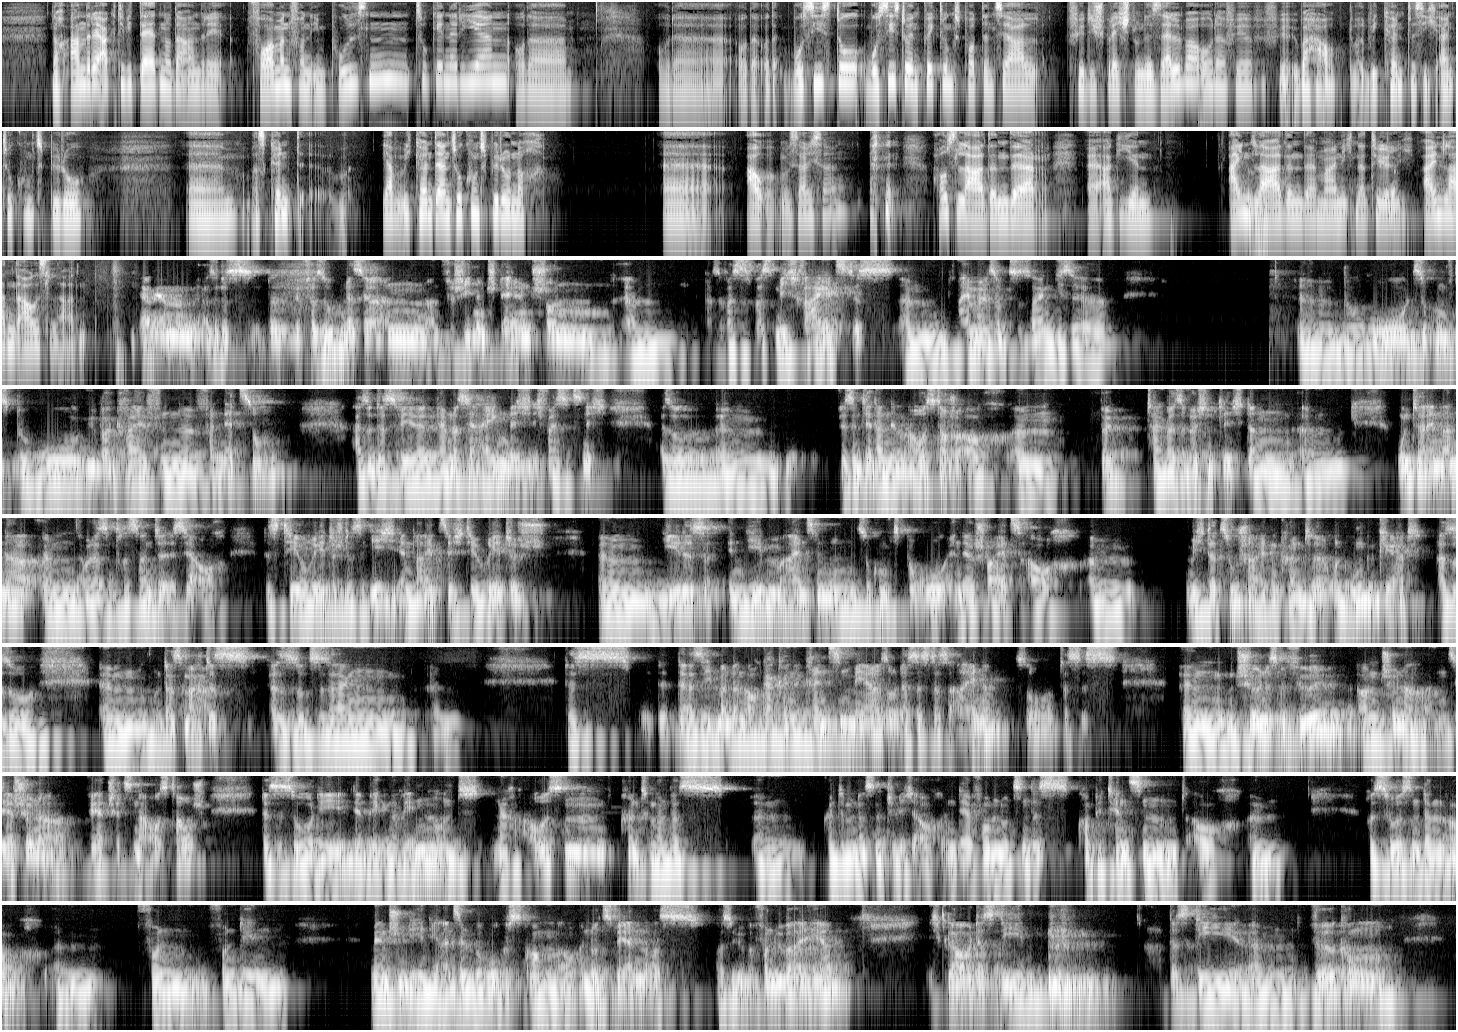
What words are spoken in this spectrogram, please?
noch andere Aktivitäten oder andere Formen von Impulsen zu generieren oder oder, oder, oder wo siehst du, wo siehst du Entwicklungspotenzial für die Sprechstunde selber oder für, für überhaupt? Wie könnte sich ein Zukunftsbüro, ähm, was könnte, ja, wie könnte ein Zukunftsbüro noch äh, wie soll ich sagen, ausladender äh, agieren. Einladender meine ich natürlich. Ja. Einladend, ausladend. Ja, wir haben, also das, das, wir versuchen das ja an, an verschiedenen Stellen schon, ähm, also was, was mich reizt, ist ähm, einmal sozusagen diese ähm, Büro, Zukunftsbüro übergreifende Vernetzung. Also dass wir, wir haben das ja eigentlich, ich weiß jetzt nicht, also ähm, wir sind ja dann im Austausch auch ähm, teilweise wöchentlich dann ähm, untereinander. Ähm, aber das Interessante ist ja auch, dass theoretisch, dass ich in Leipzig theoretisch ähm, jedes, in jedem einzelnen Zukunftsbüro in der Schweiz auch ähm, mich dazuschalten könnte und umgekehrt. Also so, ähm, und das macht es also sozusagen ähm, das, da sieht man dann auch gar keine Grenzen mehr. So, das ist das eine. So, das ist ein schönes Gefühl, ein schöner, ein sehr schöner, wertschätzender Austausch. das ist so die, der Blick nach innen und nach außen könnte man das, ähm, könnte man das natürlich auch in der Form nutzen, dass Kompetenzen und auch ähm, Ressourcen dann auch ähm, von, von den Menschen, die in die einzelnen Büros kommen, auch genutzt werden aus, aus über, von überall her. Ich glaube, dass die, dass die ähm, Wirkung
